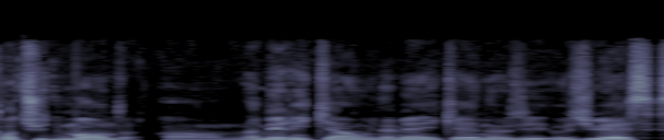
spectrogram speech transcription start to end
quand tu demandes à un Américain ou une Américaine aux, US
